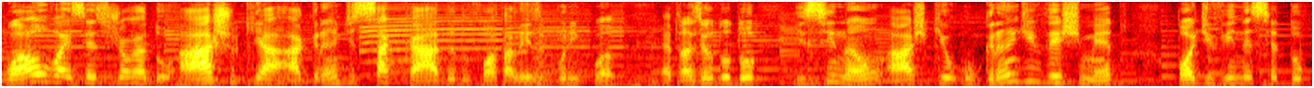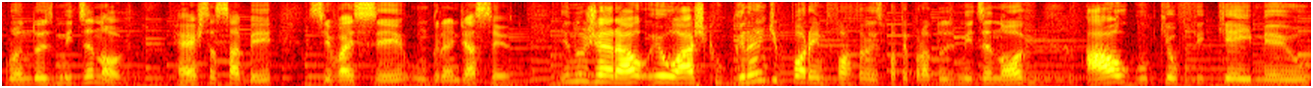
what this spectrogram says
qual vai ser esse jogador. Acho que a, a, grande sacada do Fortaleza, por enquanto, é trazer o Dodô. E se não, acho que o, o grande investimento pode vir nesse setor para o ano 2019. Resta saber se vai ser um grande acerto. E no geral, eu acho que o grande porém do Fortaleza para a temporada 2019, algo que eu fiquei meio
